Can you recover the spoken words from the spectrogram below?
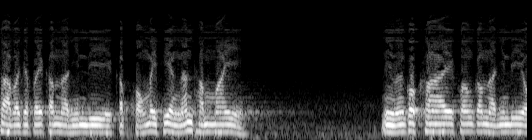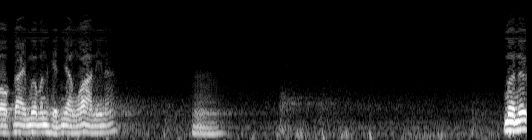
ทราบว่าจะไปกำหนัดยินดีกับของไม่เที่ยงนั้นทำไม นี่มันก็คลายความกำหนัดยินดีออกได้เมื่อมันเห็นอย่างว่านี้นะ เมื่อนึก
